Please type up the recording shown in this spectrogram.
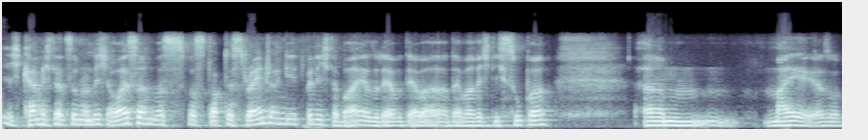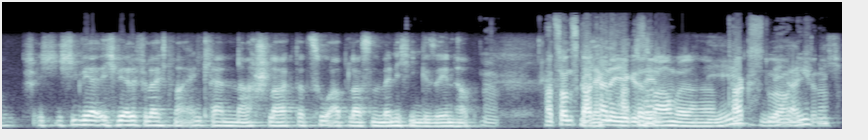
ich kann mich dazu noch nicht äußern. Was, was Doctor Strange angeht, bin ich dabei. Also der, der war, der war richtig super. Ähm, Mai, also ich, ich, wär, ich werde vielleicht mal einen kleinen Nachschlag dazu ablassen, wenn ich ihn gesehen habe. Hat sonst gar Black keiner hier Das gesehen? machen wir dann. Ja. Tax, du auch nicht, eigentlich oder? nicht.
